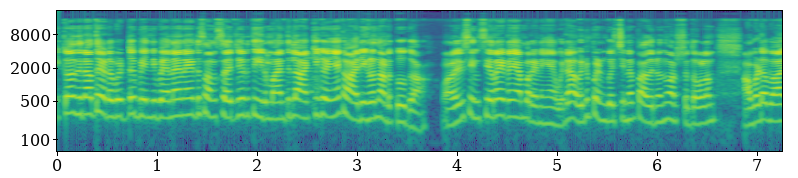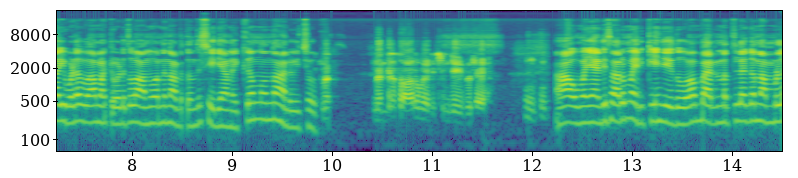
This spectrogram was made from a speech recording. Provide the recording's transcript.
ഇക്ക അതിനകത്ത് ഇടപെട്ട് പിന്നെ ബനാനായിട്ട് സംസാരിച്ച് ഒരു തീരുമാനത്തിലാക്കി കഴിഞ്ഞാൽ കാര്യങ്ങൾ നടക്കുക. വളരെ സിൻസിയർ ആയിട്ട് ഞാൻ പറയണേ. ഒരു ഒരു പെൺകൊച്ചിനെ പതിനൊന്ന് വർഷത്തോളം അവിടെ വാ ഇവിടെ വാ മറ്റോടത്ത് വാന്ന് പറഞ്ഞ് നടത്തുന്നത് ശരിയാണ്. ഇക്കൊന്നൊന്ന് ആലോചിച്ചു നോക്കാം. സാറ് മരിച്ചും ചെയ്തുല്ലേ ആ ഉമ്മഞ്ഞാണ്ടി സാറ് മരിക്കുകയും ചെയ്തു. ആ ഭരണത്തിലൊക്കെ നമ്മൾ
